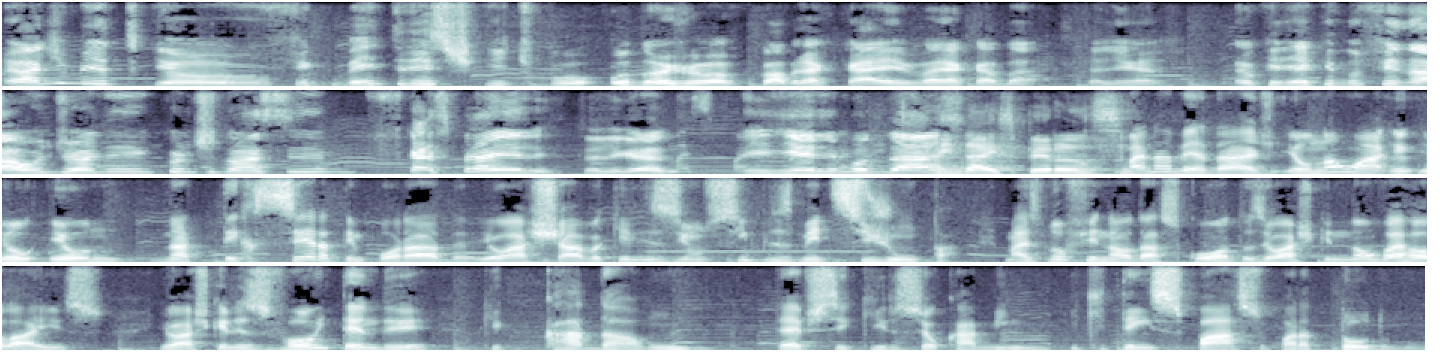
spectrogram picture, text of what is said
Eu admito que eu fico bem triste que, tipo, o Dojo Cobra Kai vai acabar, tá ligado? Eu queria que no final o Johnny continuasse, ficasse pra ele, tá ligado? Mas- E ele mudasse. Ainda há esperança. Mas na verdade, eu não a- eu, eu, eu na terceira temporada eu achava que eles iam simplesmente se juntar. Mas no final das contas, eu acho que não vai rolar isso. Eu acho que eles vão entender que cada um deve seguir o seu caminho e que tem espaço para todo mundo.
